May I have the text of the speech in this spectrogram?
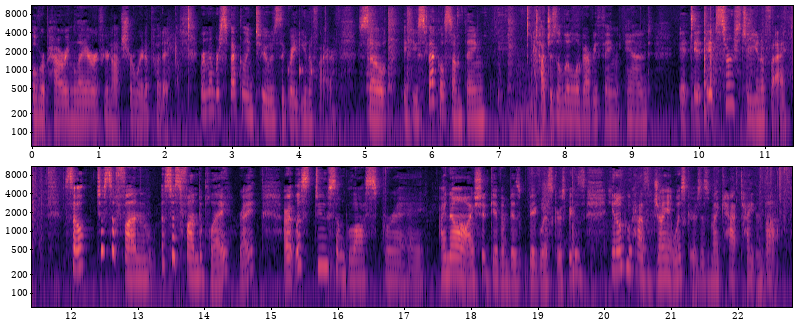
overpowering layer if you're not sure where to put it. Remember speckling too is the great unifier. So if you speckle something, touches a little of everything and it, it, it serves to unify. So just a fun, it's just fun to play, right? All right, let's do some gloss spray. I know I should give him big, big whiskers because you know who has giant whiskers is my cat Titan Buff.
